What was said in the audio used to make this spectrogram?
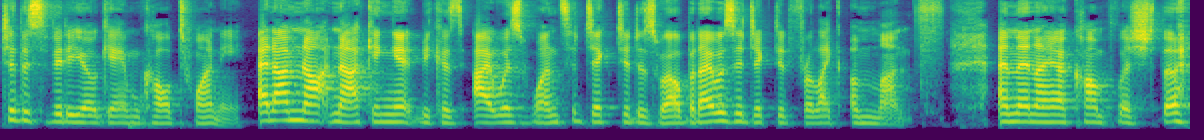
to this video game called 20. And I'm not knocking it because I was once addicted as well, but I was addicted for like a month. And then I accomplished the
